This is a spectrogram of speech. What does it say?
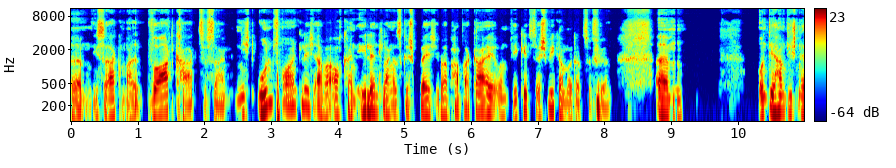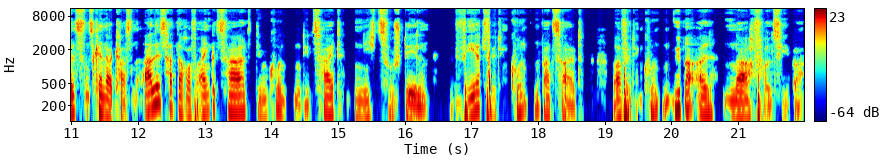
ähm, ich sag mal, wortkarg zu sein. Nicht unfreundlich, aber auch kein elendlanges Gespräch über Papagei und wie geht's der Schwiegermutter zu führen. Ähm, und die haben die schnellsten Scannerkassen. Alles hat darauf eingezahlt, dem Kunden die Zeit nicht zu stehlen. Wert für den Kunden war Zeit, war für den Kunden überall nachvollziehbar.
